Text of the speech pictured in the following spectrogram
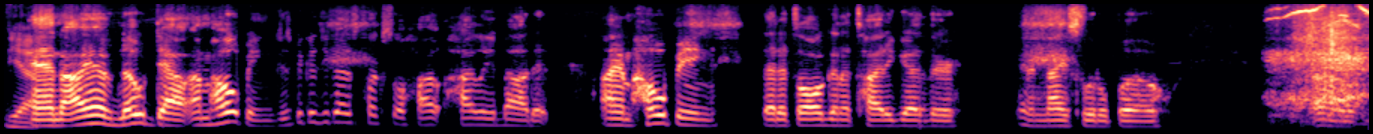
Yeah. And I have no doubt. I'm hoping, just because you guys talk so hi- highly about it, I am hoping that it's all going to tie together in a nice little bow. Uh,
